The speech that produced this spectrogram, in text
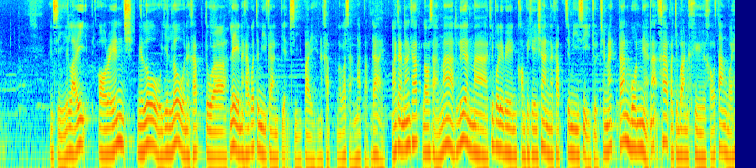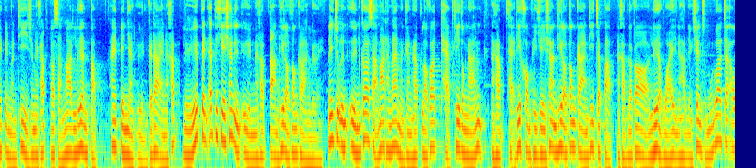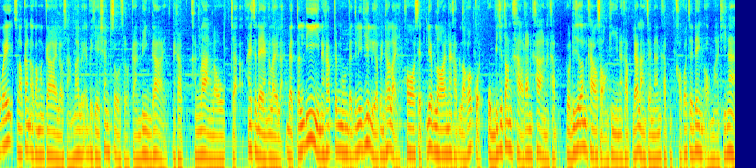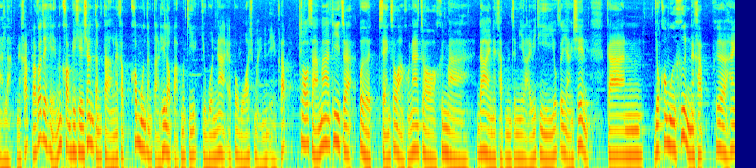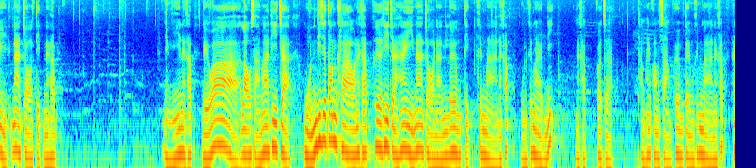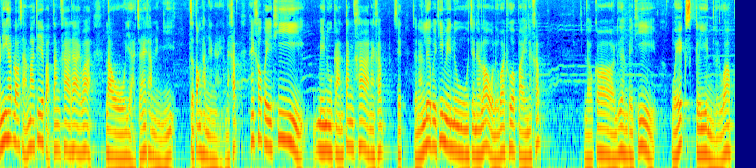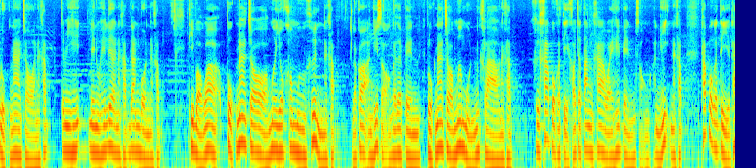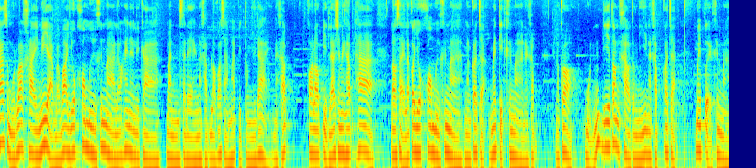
เป็นสี light orange mellow yellow นะครับตัวเลขนะครับก็จะมีการเปลี่ยนสีไปนะครับเราก็สามารถปรับได้ หลังจากนั้นครับเราสามารถเลื่อนมาที่บริเวณ complication นะครับจะมี 4 จุดใช่ไหมด้านบนเนี่ยณค่าปัจจุบันคือเขาตั้งไว้ให้เป็นวันที่ใช่ไหมครับเราสามารถเลื่อนปรับ ให้เป็นอย่างอื่นก็ได้นะครับ หรือเป็นแอปพลิเคชันอื่นๆนะครับตามที่เราต้องการเลย ในจุดอื่นๆ ก็สามารถทำได้เหมือนกันครับ เราก็ tap ที่ตรงนั้นนะครับ tap ที่ complication ที่เราต้องการที่จะปรับนะครับแล้วก็เลือกไว้นะครับอย่างเช่น สมมุติว่าจะเอาไว้สำหรับการออกกำลังกาย เราสามารถเลือกแอปพลิเคชันโซนสำหรับการวิ่งได้นะครับข้างล่างเราจะให้แสดงอะไรล่ะแบตเตอรี่นะครับจำนวนแบตเตอรี่ที่เหลือเป็นเท่าไหร่ พอเสร็จเรียบร้อยนะครับเราก็กดปุ่ม Digital Crown ด้านข้างนะครับกด Digital Crown 2ทีนะครับแล้วหลังจากนั้นครับเขาก็จะเด้งออกมาที่หน้าหลักนะครับเราก็จะเห็น complication ต่างๆนะครับข้อมูลต่างๆ ที่เราปรับเมื่อกี้อยู่บนหน้า Apple Watch ใหม่นั่นเองครับเราสามารถที่จะเปิดแสงสว่างของหน้าจอขึ้นมาได้นะครับ มันจะมีหลายวิธียกตัวอย่างเช่น การยกข้อมือขึ้นนะครับ เพื่อให้หน้าจอติดนะครับ อย่างนี้นะครับ หรือว่าเราสามารถที่จะหมุนดิจิตอลคลาวนะครับ เพื่อที่จะให้หน้าจอนั้นเริ่มติดขึ้นมานะครับ หมุนขึ้นมาแบบนี้นะครับ ก็จะ ทำให้ความสว่างเพิ่มเติมขึ้นมานะครับทั้งนี้ครับเราสามารถที่จะปรับตั้งค่าได้ว่า เราอยากจะให้ทำอย่างนี้จะต้องทำยังไงนะครับให้เข้าไปที่เมนูการตั้งค่านะครับ เสร็จจากนั้นเลือกไปที่เมนู general หรือว่าทั่วไปนะครับ แล้วก็เลื่อนไปที่ wake screen หรือว่าปลุกหน้าจอนะครับ จะมีเมนูให้เลือกนะครับด้านบนนะครับ ที่บอกว่าปลุกหน้าจอเมื่อยกข้อมือขึ้นนะครับ แล้วก็อันที่ 2 ก็จะเป็นปลุกหน้าจอเมื่อหมุนคลาวนะครับ คือค่าปกติเขาจะตั้งค่าไว้ให้เป็น 2 อันนี้นะครับ ถ้าปกติถ้าสมมติว่าใครไม่อยากแบบว่ายกข้อมือขึ้นมา แล้วให้นาฬิกามันแสดงนะครับ เราก็สามารถปิดตรงนี้ได้นะครับพอเราปิดแล้วใช่ไหมครับ ถ้าเราใส่แล้วก็ยกข้อมือขึ้นมา มันก็จะไม่ติดขึ้นมานะครับ แล้วก็หมุนดิจิตอลคาวตรงนี้นะครับ ก็จะไม่เปิดขึ้นมา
